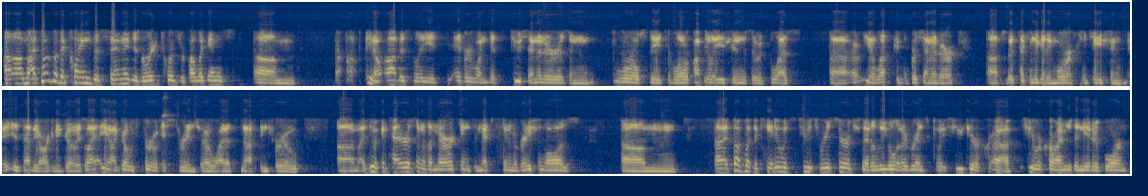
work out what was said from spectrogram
Um, I talked about the claim the Senate is rigged towards Republicans. Um, you know, obviously everyone gets two senators in rural states of lower populations, so it's less, uh, you know, less people per senator. Uh, so they're technically getting more representation is how the argument goes. So I, you know, I go through history and show why that's not been true. Um, I do a comparison of American to Mexican immigration laws. Um, I talk about the Cato Institute's research that illegal immigrants commit future, uh, fewer crimes than native-born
